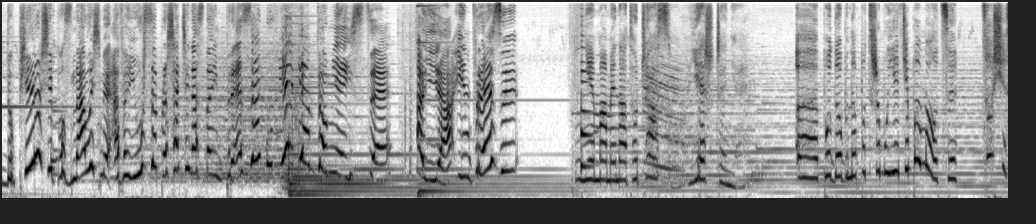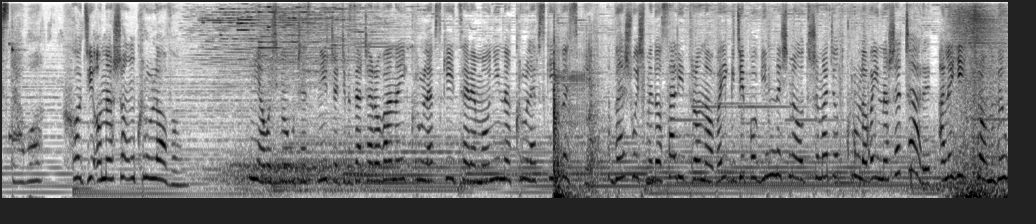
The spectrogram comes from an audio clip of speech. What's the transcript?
Dopiero się poznałyśmy, a wy już zapraszacie nas na imprezę? Uwielbiam to miejsce! A ja imprezy! Nie mamy na to czasu. Jeszcze nie. E, podobno potrzebujecie pomocy. Co się stało? Chodzi o naszą królową. Miałyśmy uczestniczyć w zaczarowanej królewskiej ceremonii na Królewskiej Wyspie. Weszłyśmy do sali tronowej, gdzie powinnyśmy otrzymać od królowej nasze czary, ale jej tron był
